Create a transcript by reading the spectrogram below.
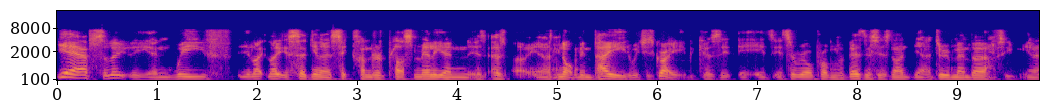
Yeah, absolutely. And we've, like like you said, you know, 600 plus million is has you know, not been paid, which is great because it, it, it's a real problem for businesses. And I, you know, I do remember, you know,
